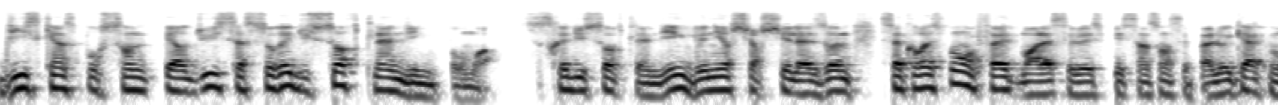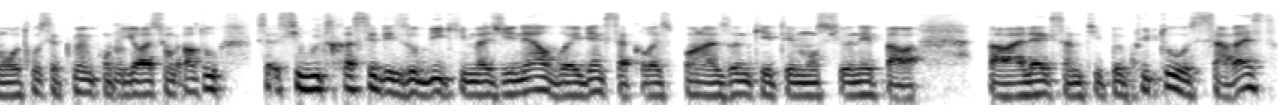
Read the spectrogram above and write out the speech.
10-15% de perdu, ça serait du soft landing pour moi. Ce serait du soft landing, venir chercher la zone. Ça correspond en fait, bon là c'est le SP500, c'est pas le cas, mais on retrouve cette même configuration partout. Si vous tracez des obliques imaginaires, vous voyez bien que ça correspond à la zone qui était mentionnée par, par Alex un petit peu plus tôt. Ça reste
